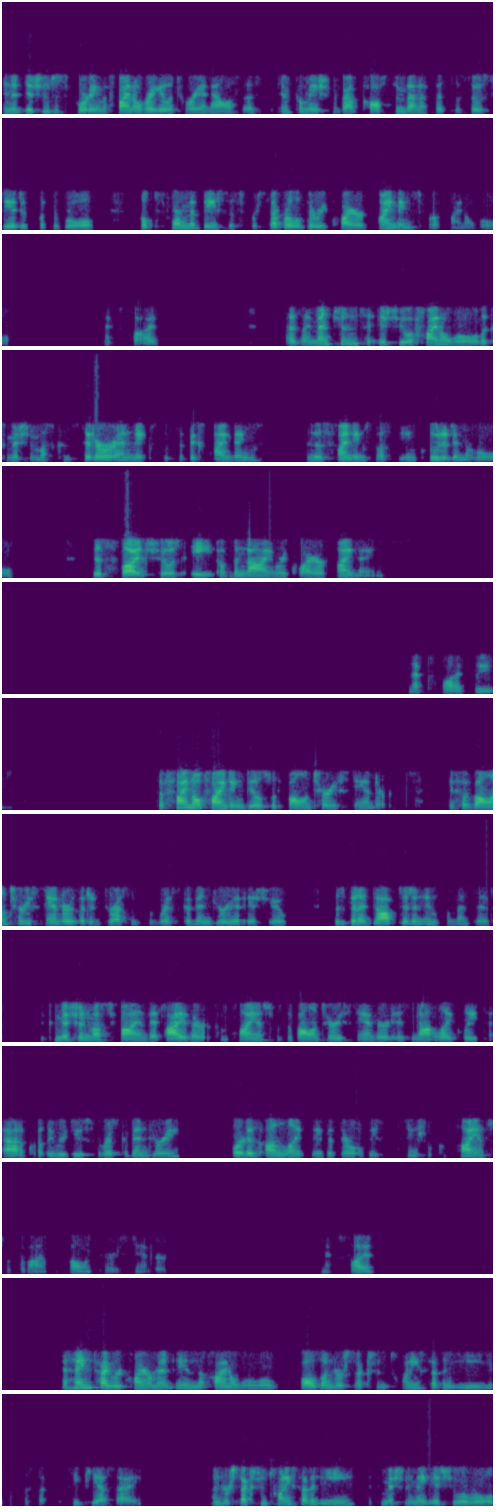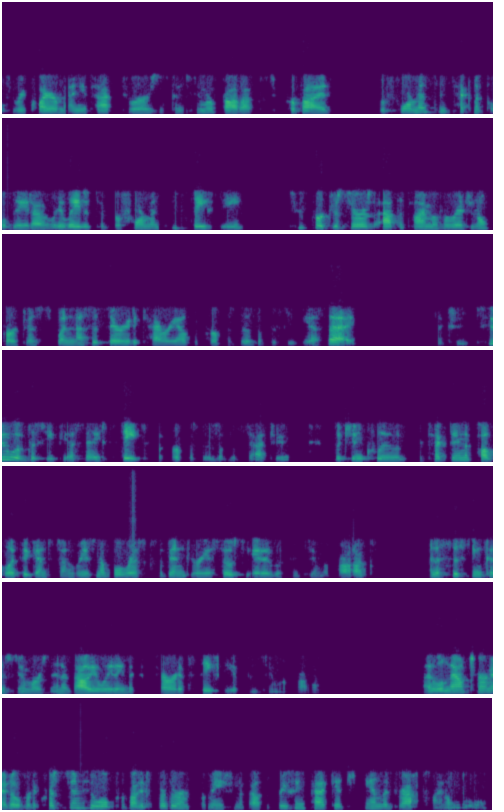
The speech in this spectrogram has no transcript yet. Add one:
In addition to supporting the final regulatory analysis, information about costs and benefits associated with the rule helps form the basis for several of the required findings for a final rule. Next slide. As I mentioned, to issue a final rule, the Commission must consider and make specific findings, and those findings must be included in the rule. This slide shows eight of the nine required findings. Next slide, please. The final finding deals with voluntary standards. If a voluntary standard that addresses the risk of injury at issue has been adopted and implemented, the Commission must find that either compliance with the voluntary standard is not likely to adequately reduce the risk of injury, or it is unlikely that there will be substantial compliance with the voluntary standard. Next slide. The hang tag requirement in the final rule falls under Section 27E of the CPSA. Under Section 27E, the Commission may issue a rule to require manufacturers of consumer products to provide performance and technical data related to performance and safety to purchasers at the time of original purchase when necessary to carry out the purposes of the CPSA. Section 2 of the CPSA states the purposes of the statute, which include protecting the public against unreasonable risks of injury associated with consumer products and assisting consumers in evaluating the comparative safety of consumer products. I will now turn it over to Kristen, who will provide further information about the briefing package and the draft final rule.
